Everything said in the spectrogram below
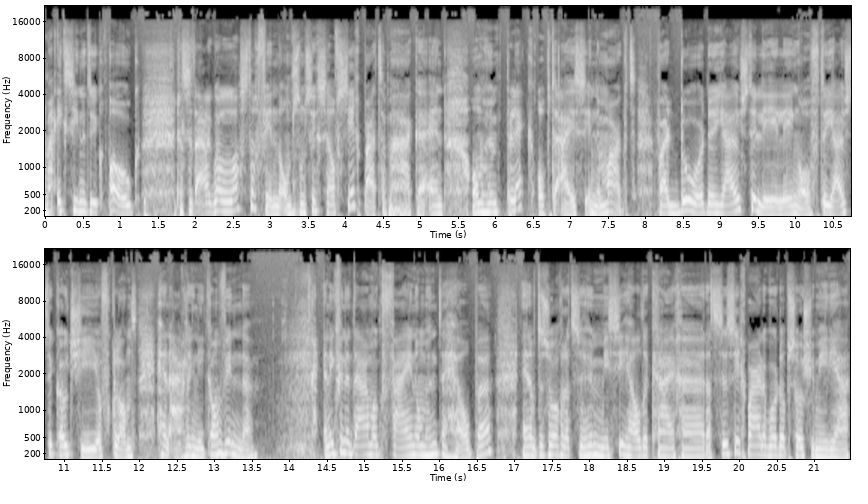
Maar ik zie natuurlijk ook dat ze het eigenlijk wel lastig vinden om soms zichzelf zichtbaar te maken en om hun plek op te eisen in de markt. Waardoor de juiste leerling of de juiste coachie of klant hen eigenlijk niet kan vinden. En ik vind het daarom ook fijn om hun te helpen en om te zorgen dat ze hun missie helder krijgen, dat ze zichtbaarder worden op social media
